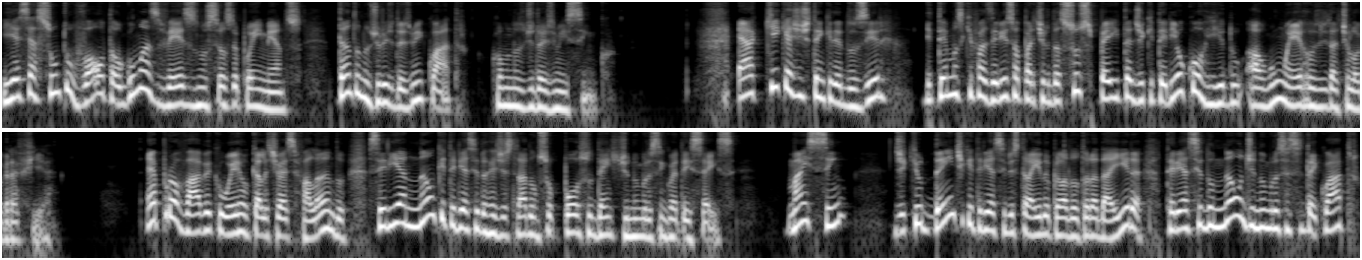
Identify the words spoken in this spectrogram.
E esse assunto volta algumas vezes nos seus depoimentos, tanto no júri de 2004 como no de 2005. É aqui que a gente tem que deduzir, e temos que fazer isso a partir da suspeita de que teria ocorrido algum erro de datilografia. É provável que o erro que ela estivesse falando seria não que teria sido registrado um suposto dente de número 56, mas sim de que o dente que teria sido extraído pela doutora Daíra teria sido não de número 64,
